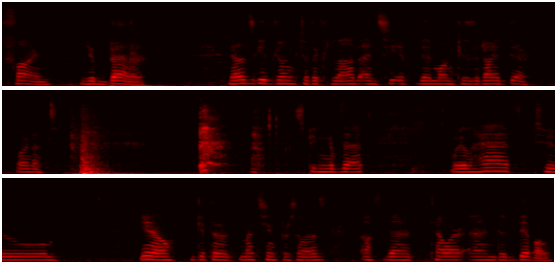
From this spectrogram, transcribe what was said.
Fine, you better. Now let's get going to the club and see if the monk is right there or not. Speaking of that, we'll have to, you know, get the matching personas of the tower and the devil.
